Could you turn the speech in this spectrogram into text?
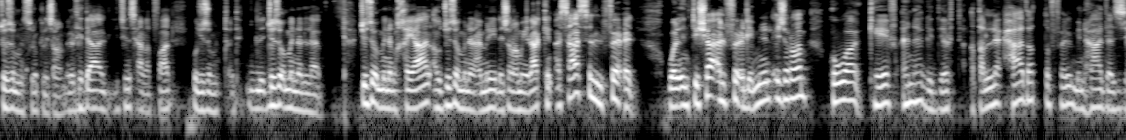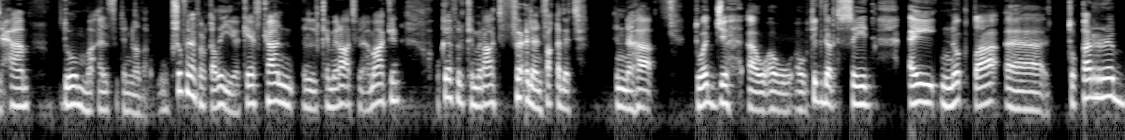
جزء من السلوك الإجرامي، الاعتداء الجنسي على الأطفال هو جزء من جزء من جزء من الخيال أو جزء من العملية الإجرامية، لكن أساس الفعل والانتشاء الفعلي من الإجرام هو كيف أنا قدرت أطلع هذا الطفل من هذا الزحام بدون ما ألفت النظر. وشفنا في القضية كيف كان الكاميرات في الأماكن وكيف الكاميرات فعلا فقدت إنها توجه أو أو أو تقدر تصيد أي نقطة آه تقرب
